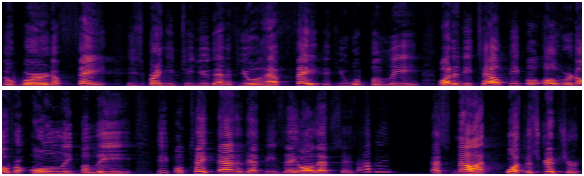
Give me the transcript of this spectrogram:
the word of faith. He's bringing to you that if you will have faith, if you will believe, what did He tell people over and over? Only believe. People take that, and that means they all have to say I believe. That's not what the scripture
